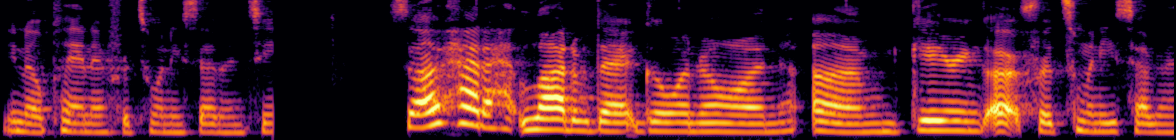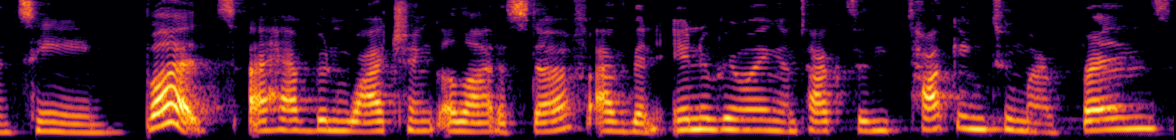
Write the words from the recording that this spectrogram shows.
you know, planning for 2017. So I've had a lot of that going on, um, gearing up for 2017. But I have been watching a lot of stuff. I've been interviewing and talking talking to my friends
